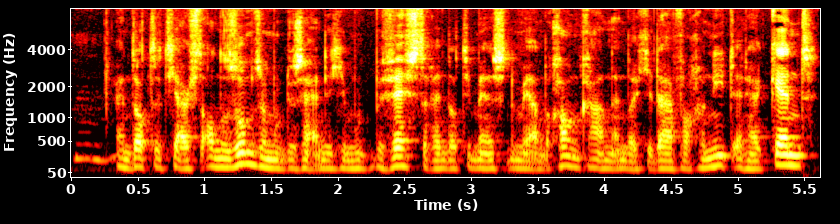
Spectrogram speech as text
Hmm. En dat het juist andersom zou moeten zijn. Dat je moet bevestigen en dat die mensen ermee aan de gang gaan en dat je daarvan geniet en herkent.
